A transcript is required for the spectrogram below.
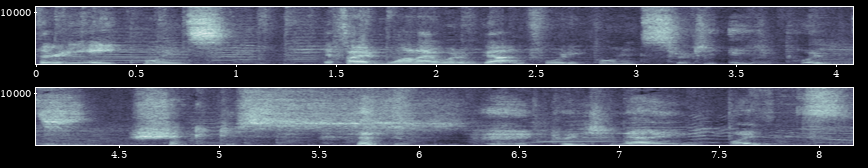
38 points. If I'd won, I would have gotten 40 points. 38 points. Check this. 29 points.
